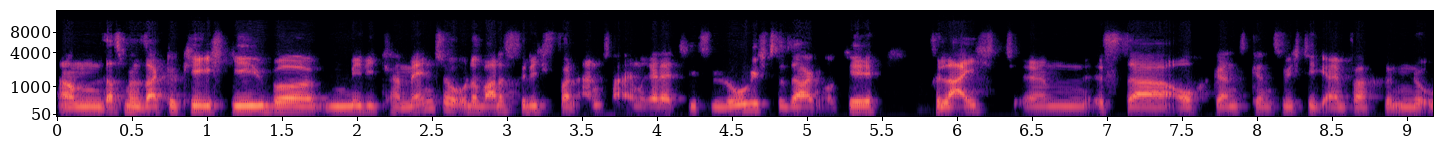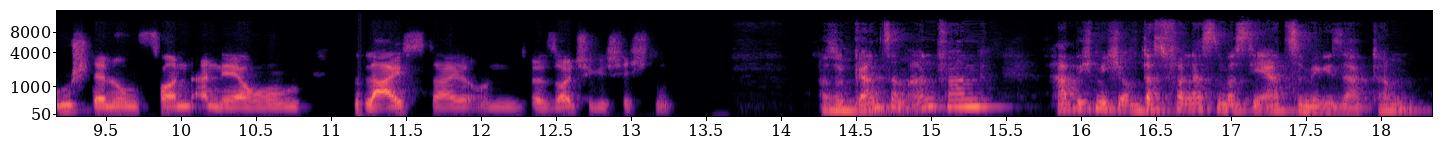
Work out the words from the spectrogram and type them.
dass man sagt, okay, ich gehe über Medikamente oder war das für dich von Anfang an relativ logisch zu sagen, okay, vielleicht ähm, ist da auch ganz, ganz wichtig einfach eine Umstellung von Ernährung, Lifestyle und äh, solche Geschichten? Also ganz am Anfang habe ich mich auf das verlassen, was die Ärzte mir gesagt haben.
